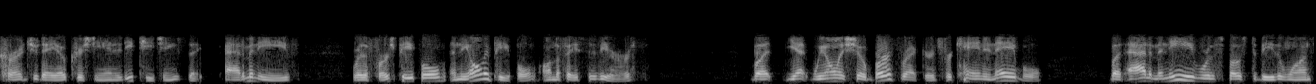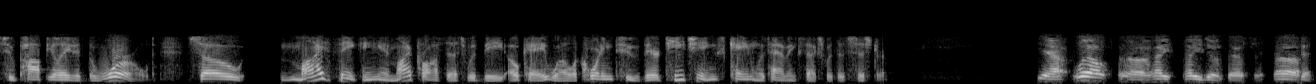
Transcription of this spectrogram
current Judeo Christianity teachings that Adam and Eve we're the first people and the only people on the face of the earth, but yet we only show birth records for Cain and Abel. But Adam and Eve were supposed to be the ones who populated the world. So my thinking and my process would be okay, well, according to their teachings, Cain was having sex with his sister. Yeah, well, uh, how how you doing, Pastor? Uh, Good.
